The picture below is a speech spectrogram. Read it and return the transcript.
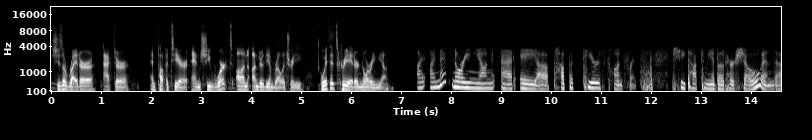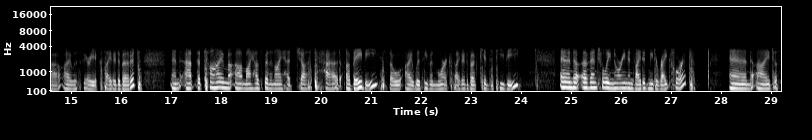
She's a writer, actor, and puppeteer, and she worked on Under the Umbrella Tree with its creator, Noreen Young. I, I met Noreen Young at a uh, puppeteers conference. She talked to me about her show, and uh, I was very excited about it. And at the time, uh, my husband and I had just had a baby, so I was even more excited about kids' TV. And uh, eventually, Noreen invited me to write for it. And I just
